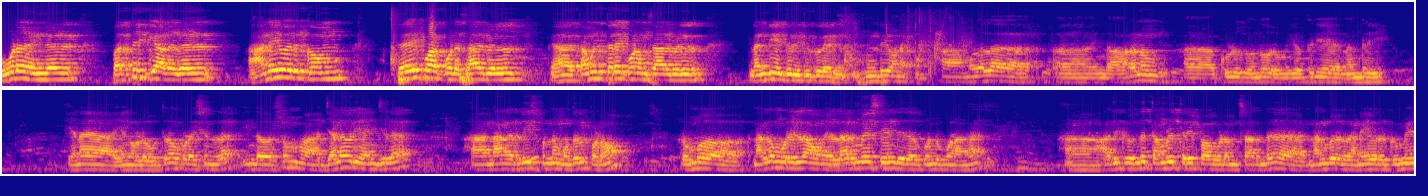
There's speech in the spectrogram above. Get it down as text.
ஊடகங்கள் பத்திரிகையாளர்கள் அனைவருக்கும் திரைப்பாக்கூட சார்பில் தமிழ் திரைப்படம் சார்பில் நன்றியை தெரிவித்துக் கொள்கிறேன். நன்றி வணக்கம். முதல்ல இந்த அரணம் குழுக்கு வந்து ஒரு மிகப்பெரிய நன்றி. ஏன்னா எங்களோட உத்தரவு ப்ரொடக்ஷனில் இந்த வருஷம் ஜனவரி அஞ்சில் நாங்கள் ரிலீஸ் பண்ண முதல் படம். ரொம்ப நல்ல முறையில் அவங்க எல்லாருமே சேர்ந்து இதை கொண்டு போனாங்க. அதுக்கு வந்து தமிழ் திரைப்பாக்கூடம் சார்ந்த நண்பர்கள் அனைவருக்குமே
